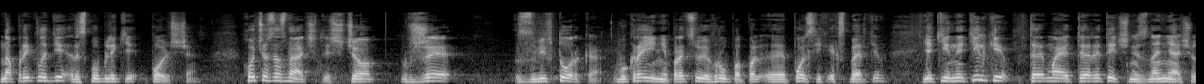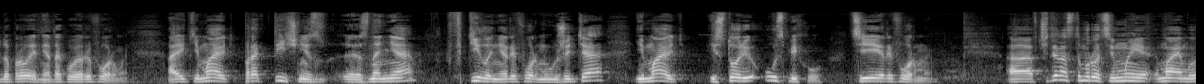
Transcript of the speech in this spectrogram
на прикладі Республіки Польща. Хочу зазначити, що вже з вівторка в Україні працює група е, польських експертів, які не тільки мають теоретичні знання щодо проведення такої реформи, а які мають практичні е, знання втілення реформи у життя і мають історію успіху цієї реформи. В 2014 році ми маємо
